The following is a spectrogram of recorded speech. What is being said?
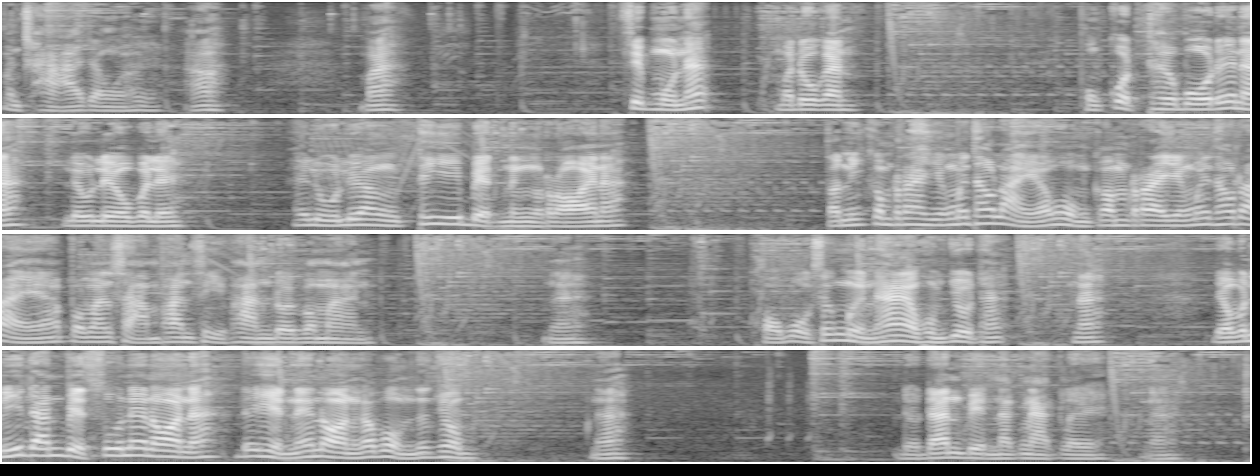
มันช้าจังวะเฮ้ยอะมาสิบหมุนฮะมาดูกัน ผมกดเทอร์โบด้วยนะ เร็วๆไปเลย ให้รู้เรื่องที่เบ็ดหนึ่งร้อยนะตอนนี้กำไรยังไม่เท่าไหร่ครับผมกำไรยังไม่เท่าไหร่นะประมาณสามพันสี่พันโดยประมาณนะขอบวกสักหมื่นห้าผมหยุดฮะนะเดี๋ยววันนี้ดันเบ็ดสู้แน่นอนนะได้เห็นแน่นอนครับผมท่านผู้ชมนะ ดี๋ยวดันเบ็ดหนักๆเลยนะโช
